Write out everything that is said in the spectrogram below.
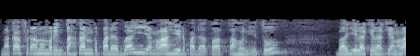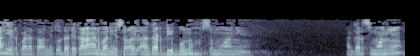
maka Fir'aun memerintahkan kepada bayi yang lahir pada tahun itu bayi laki-laki yang lahir pada tahun itu dari kalangan Bani Israel agar dibunuh semuanya agar semuanya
